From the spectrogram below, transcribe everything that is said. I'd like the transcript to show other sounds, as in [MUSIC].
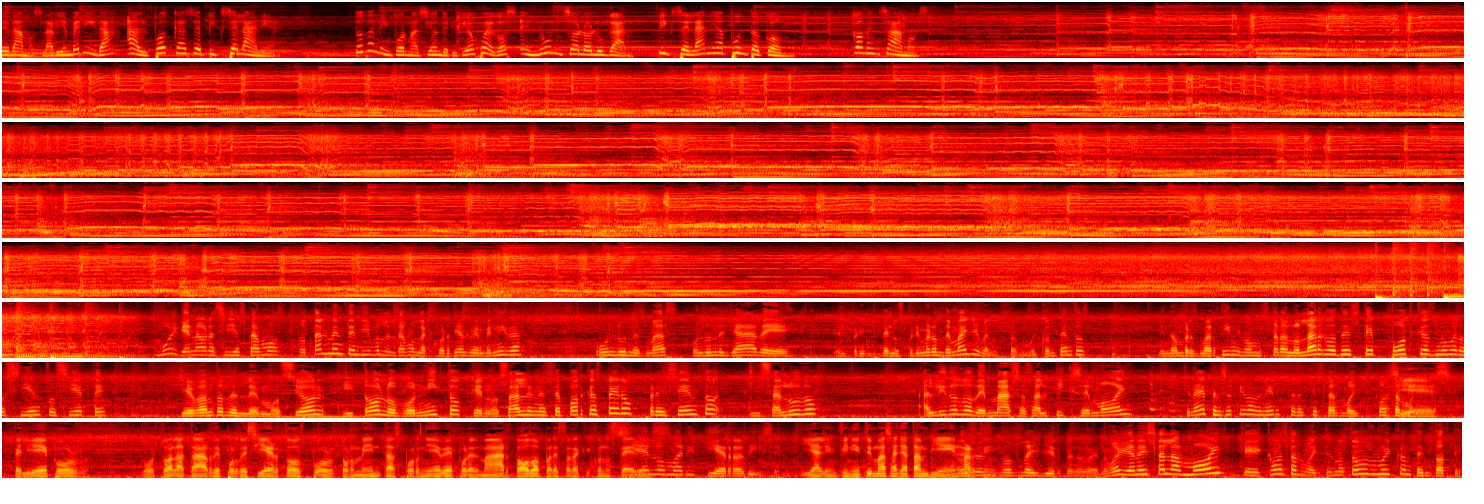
Te damos la bienvenida al podcast de Pixelania. Toda la información de videojuegos en un solo lugar, pixelania.com. Comenzamos. Ahora sí ya estamos totalmente en vivo, les damos la cordial bienvenida. Un lunes más, un lunes ya de, los primeros de mayo y bueno, estamos muy contentos. Mi nombre es Martín y vamos a estar a lo largo de este podcast número 107 llevándoles la emoción y todo lo bonito que nos sale en este podcast, pero presento y saludo al ídolo de masas, al Pixemoy, que nadie pensó que iba a venir, pero aquí estás, Moy. ¿Cómo estás, Así Moy? es, peleé por, por toda la tarde, por desiertos, por tormentas, por nieve, por el mar, todo para estar aquí con ustedes. Cielo, mar y tierra, dice. Y al infinito y más allá también, Ese Martín. es Buzz Lightyear, pero bueno. Muy bien, ahí está la Moy. Que, ¿Cómo estás, Moy? Te notamos muy contentote.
